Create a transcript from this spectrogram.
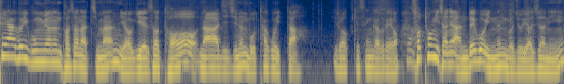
최악의 국면은 벗어났지만 여기에서 더 나아지지는 못하고 있다. 이렇게 생각을 해요. 아. 소통이 전혀 안 되고 있는 거죠, 여전히.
